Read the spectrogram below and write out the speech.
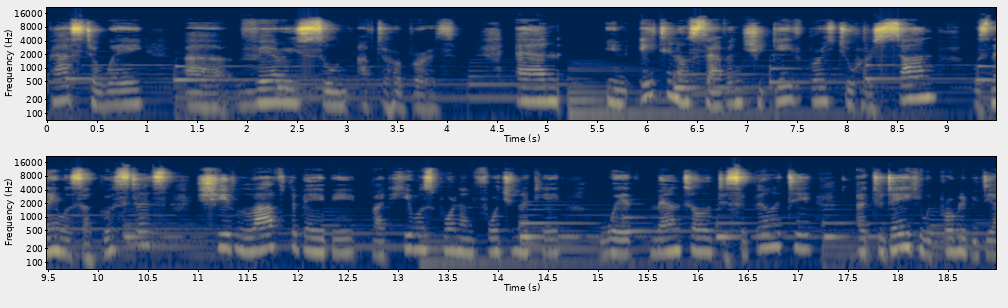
passed away uh, very soon after her birth. And in 1807, she gave birth to her son, whose name was Augustus. She loved the baby, but he was born unfortunately with mental disability. Uh, today, he would probably be di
